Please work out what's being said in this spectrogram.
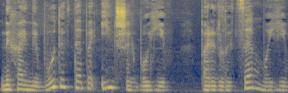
Нехай не буде в тебе інших богів перед лицем моїм.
